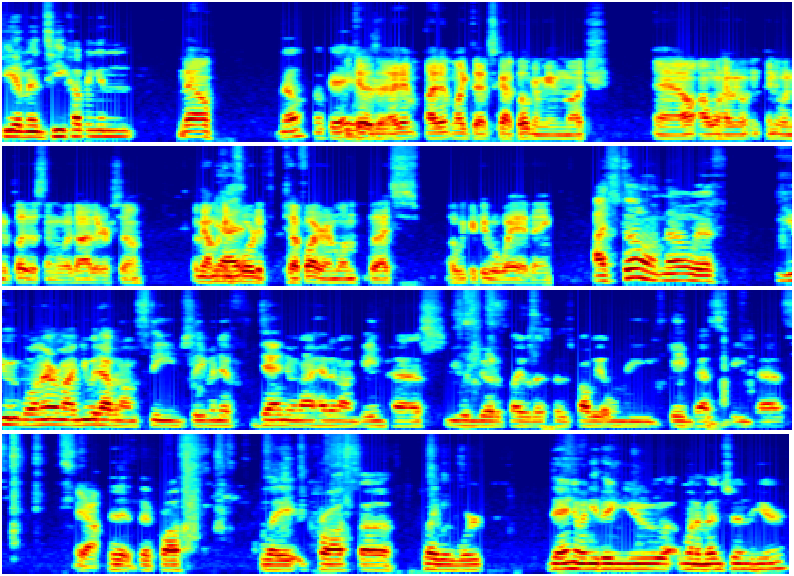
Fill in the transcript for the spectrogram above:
TMNT coming in? No, no, okay. Because or... I didn't, I didn't like that Scott Pilgrim game much, and I, I won't have anyone to play this thing with either. So, I mean, I'm looking yeah, forward to, to Fire Emblem, but that's a week or two away, I think. I still don't know if you. Well, never mind. You would have it on Steam, so even if Daniel and I had it on Game Pass, you wouldn't be able to play with us because it's probably only Game Pass to Game Pass. Yeah, the, the cross play cross uh, play would work. Daniel, anything you want to mention here?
